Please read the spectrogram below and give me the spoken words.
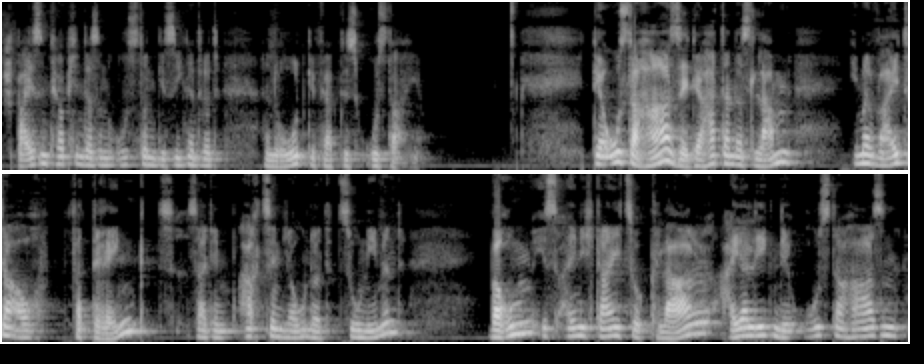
Speisenkörbchen, das an Ostern gesegnet wird, ein rot gefärbtes Osterei. Der Osterhase, der hat dann das Lamm immer weiter auch verdrängt, seit dem 18. Jahrhundert zunehmend. Warum ist eigentlich gar nicht so klar. Eierlegende Osterhasen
